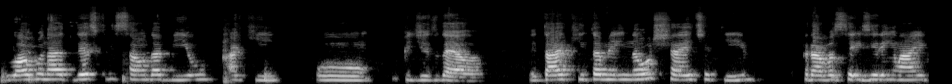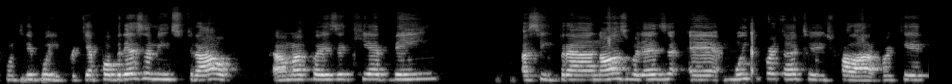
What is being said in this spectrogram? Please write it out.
logo na descrição da bio aqui o pedido dela. E está aqui também no chat aqui para vocês irem lá e contribuir, porque a pobreza menstrual é uma coisa que é bem assim, para nós mulheres é muito importante a gente falar, porque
